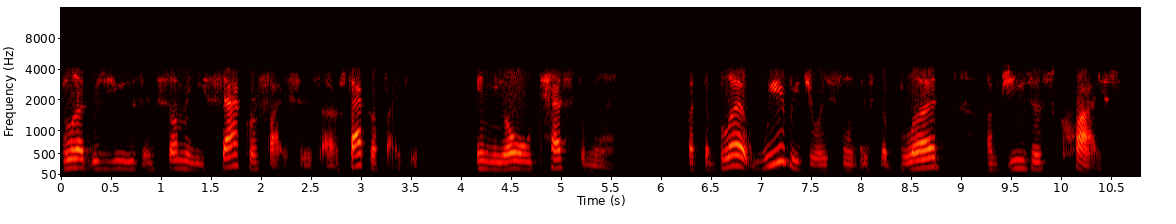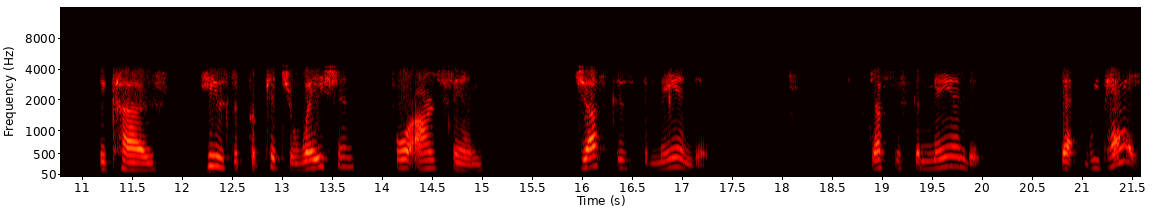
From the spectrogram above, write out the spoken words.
Blood was used in so many sacrifices, or uh, sacrifices in the Old Testament. But the blood we rejoice in is the blood of Jesus Christ because he was the propitiation for our sin. Justice demanded. Justice demanded that we pay.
